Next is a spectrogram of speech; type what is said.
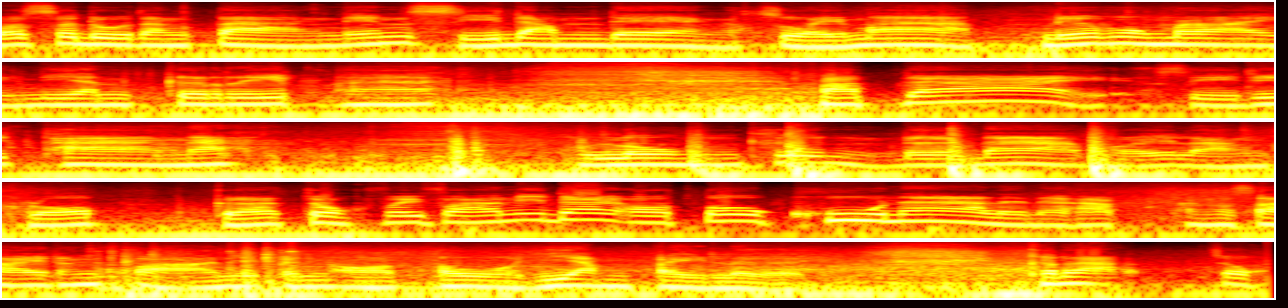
วัสดุต่างๆ เน้นสีดำแดงสวยมาก เนื้อพวงมาลัยเนียนกริบฮะ ปรับได้สีทิศทางนะ ลงขึ้นเดินหน้าถอยหลังครบ กระจกไฟฟ้านี่ได้ออโต้คู่หน้าเลยนะครับ ทั้งซ้ายทั้งขวานี่เป็นออโต้เยี่ยมไปเลย กระจก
